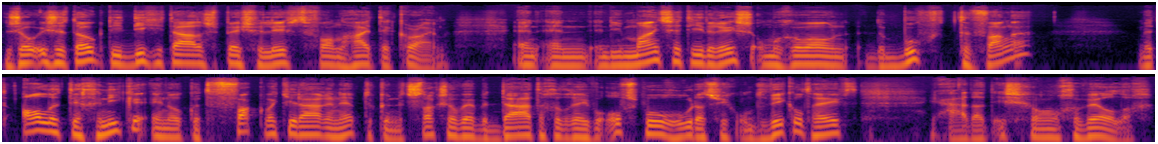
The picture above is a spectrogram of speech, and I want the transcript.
zo is het ook die digitale specialist van high-tech crime. En, en, en die mindset die er is om gewoon de boef te vangen. Met alle technieken en ook het vak wat je daarin hebt. We kunnen het straks over hebben. Datagedreven opsporen. Hoe dat zich ontwikkeld heeft. Ja, dat is gewoon geweldig.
